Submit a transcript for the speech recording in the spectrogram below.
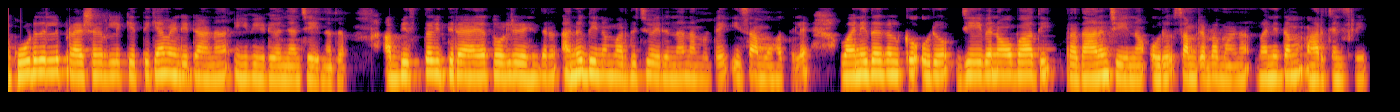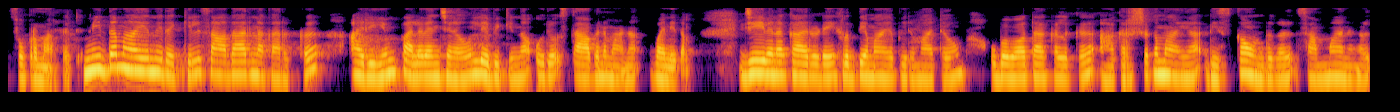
കൂടുതൽ പ്രേക്ഷകരിലേക്ക് എത്തിക്കാൻ വേണ്ടിയിട്ടാണ് ഈ വീഡിയോ ഞാൻ ചെയ്യുന്നത്. അഭ്യസ്തവിദ്യരായ തൊഴിൽ രഹിതർ അനുദിനം വർദ്ധിച്ചു വരുന്ന നമ്മുടെ ഈ സമൂഹത്തിലെ വനിതകൾക്ക് ഒരു ജീവനോപാധി പ്രദാനം ചെയ്യുന്ന ഒരു സംരംഭമാണ് Vanitha margin free super market. മിതമായ നിരക്കിൽ സാധാരണക്കാർക്ക് അരിയും പലവ്യഞ്ജനവും ലഭിക്കുന്ന ഒരു സ്ഥാപനമാണ് വനിതം. ജീവനക്കാരുടെ ഹൃദ്യമായ പെരുമാറ്റവും ഉപഭോക്താക്കൾക്ക് ആകർഷകമായ ഡിസ്കൗണ്ടുകൾ സമ്മാനങ്ങൾ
